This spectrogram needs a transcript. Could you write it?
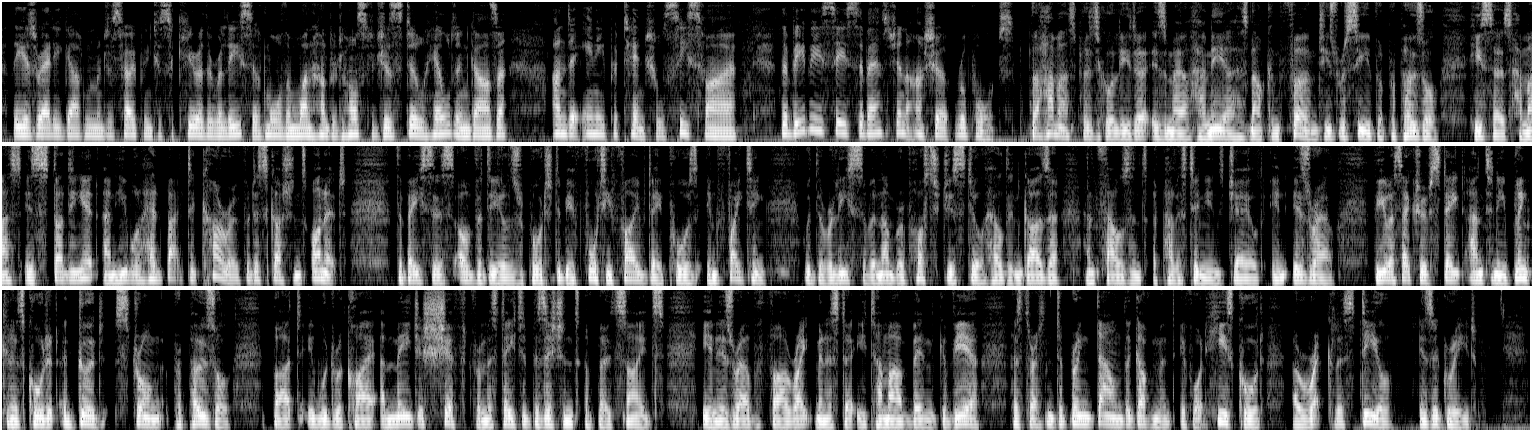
The Israeli government is hoping to secure the release of more than 100 hostages still held in Gaza under any potential ceasefire. The BBC's Sebastian Usher reports. The Hamas political leader Ismail Haniyeh has now confirmed he's received a proposal. He says Hamas is studying it and he will head back to Cairo for discussions on it. The basis of the deal is reported to be a 45 day pause in fighting, with the release of a number of hostages still held in Gaza and thousands of Palestinians jailed in Israel. The US Secretary of State Antony Blinken has called it a good, strong proposal, but it would require a major shift from the stated positions of both sides. In Israel, the far right minister Itamar Ben Gvir has threatened to bring down the government if what he's called a reckless deal is agreed.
